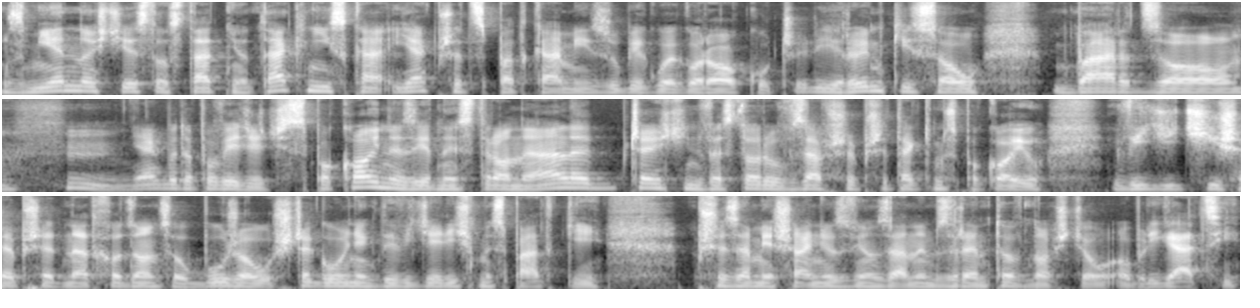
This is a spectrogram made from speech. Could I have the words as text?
Zmienność Zmienność jest ostatnio tak niska jak przed spadkami z ubiegłego roku, czyli rynki są bardzo, hmm, jakby to powiedzieć, spokojne z jednej strony, ale część inwestorów zawsze przy takim spokoju widzi ciszę przed nadchodzącą burzą, szczególnie gdy widzieliśmy spadki przy zamieszaniu związanym z rentownością obligacji.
